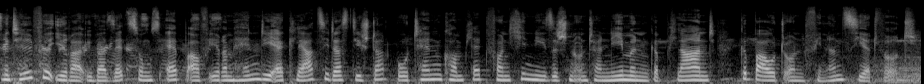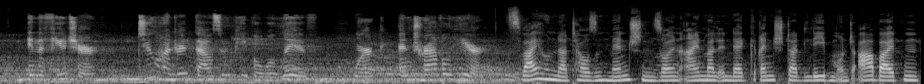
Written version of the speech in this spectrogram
Mithilfe ihrer Übersetzungs-App auf ihrem Handy erklärt sie, dass die Stadt Boten komplett von chinesischen Unternehmen geplant, gebaut und finanziert wird. In the future, 200,000 people will live 200.000 Menschen sollen einmal in der Grenzstadt leben und arbeiten,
